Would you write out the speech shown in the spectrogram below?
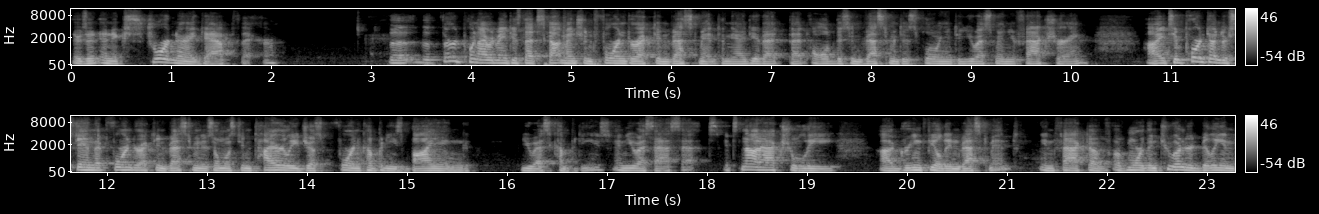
there's an, an extraordinary gap there. The, the third point I would make is that Scott mentioned foreign direct investment and the idea that, that all of this investment is flowing into US manufacturing. Uh, it's important to understand that foreign direct investment is almost entirely just foreign companies buying US companies and US assets. It's not actually uh, greenfield investment. In fact, of, of more than $200 billion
